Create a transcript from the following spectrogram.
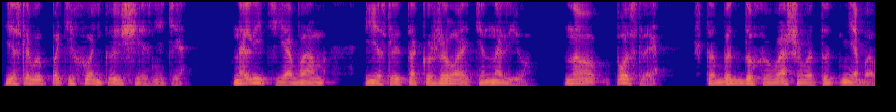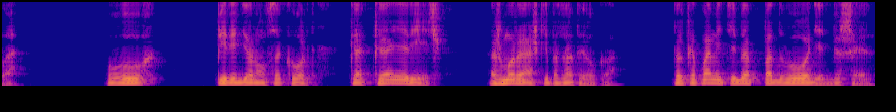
если вы потихоньку исчезнете. Налить я вам, если так уж желаете, налью. Но после чтобы духу вашего тут не было». «Ух!» — передернулся Курт. «Какая речь! Аж мурашки по затылку. Только память тебя подводит, Бюшель,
